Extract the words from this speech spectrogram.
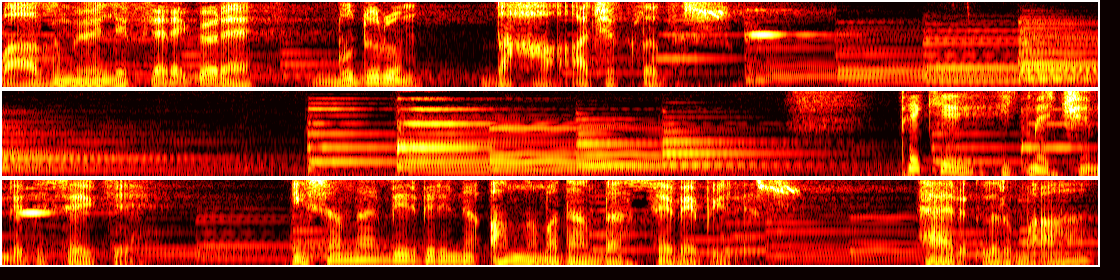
bazı müelliflere göre bu durum daha acıklıdır. Peki Hikmetçim dedi sevgi. İnsanlar birbirini anlamadan da sevebilir. Her ırmağa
